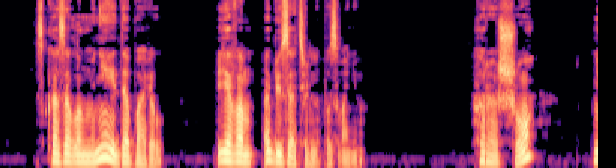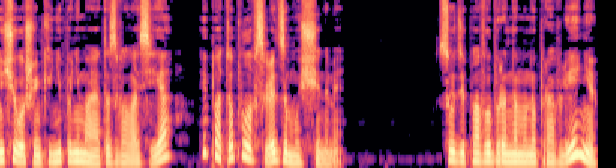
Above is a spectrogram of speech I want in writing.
— сказал он мне и добавил. «Я вам обязательно позвоню». «Хорошо», — ничегошеньки не понимая, отозвалась я и потопала вслед за мужчинами. Судя по выбранному направлению,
